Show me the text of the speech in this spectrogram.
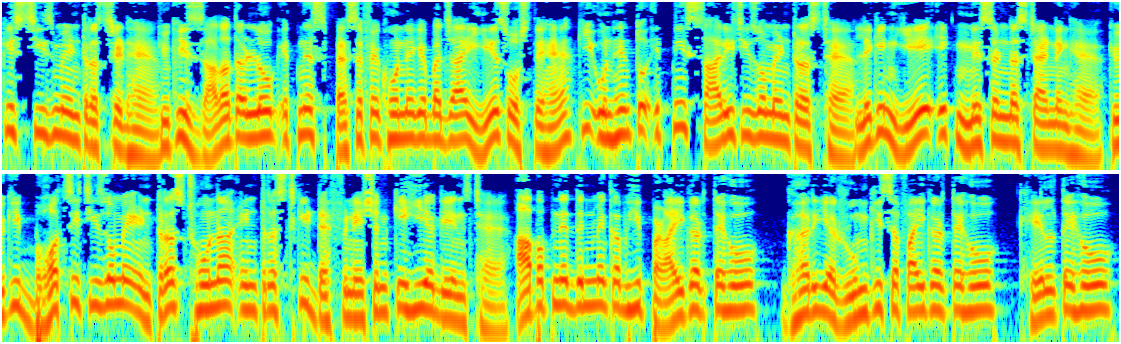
किस चीज़ में इंटरेस्टेड हैं, क्योंकि ज़्यादातर लोग इतने स्पेसिफिक होने के बजाय ये सोचते हैं कि उन्हें तो इतनी सारी चीज़ों में इंटरेस्ट है। लेकिन ये एक मिसअंडरस्टैंडिंग है, क्योंकि बहुत सी चीज़ों में इंटरेस्ट होना इंटरेस्ट की डेफिनेशन के ही अगेंस्ट है। आप अपने दिन में कभी पढ़ाई करते हो, घर या रूम की सफ़ाई करते हो, खेलते हो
